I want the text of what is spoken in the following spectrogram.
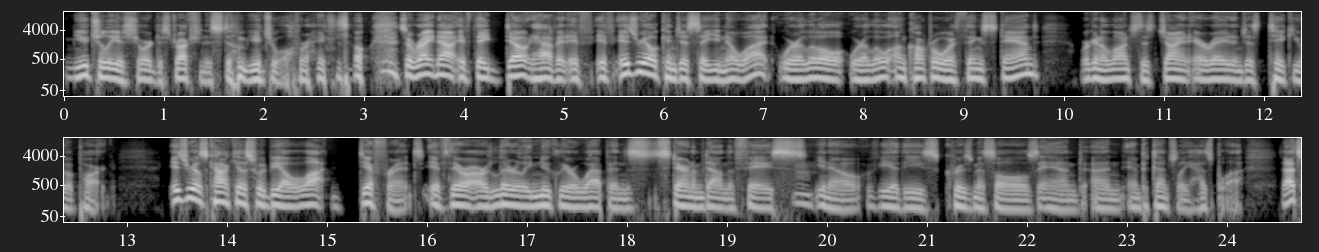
mutually assured destruction is still mutual, right? So so right now if they don't have it, if if Israel can just say, "You know what? We're a little we're a little uncomfortable where things stand. We're going to launch this giant air raid and just take you apart." Israel's calculus would be a lot different if there are literally nuclear weapons staring them down the face, mm. you know, via these cruise missiles and and and potentially Hezbollah. That's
